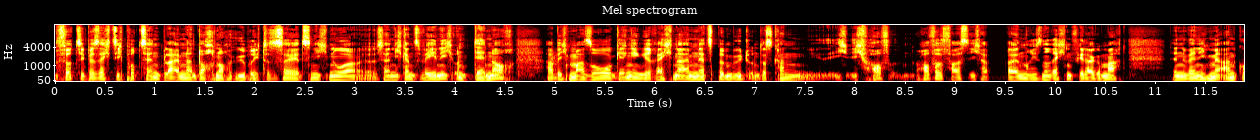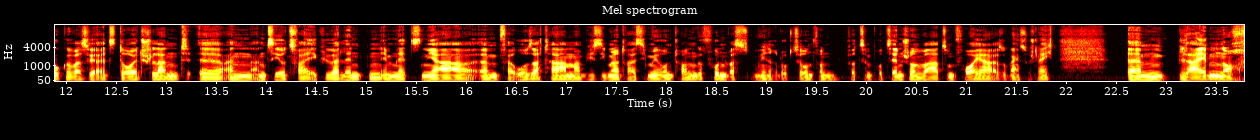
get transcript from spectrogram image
40 bis 60 Prozent bleiben dann doch noch übrig. Das ist ja jetzt nicht nur, ist ja nicht ganz wenig. Und dennoch habe ich mal so gängige Rechner im Netz bemüht und das kann, ich, ich hoffe, hoffe fast, ich habe da einen riesen Rechenfehler gemacht. Denn wenn ich mir angucke, was wir als Deutschland äh, an, an CO2-Äquivalenten im letzten Jahr ähm, verursacht haben, habe ich 730 Millionen Tonnen gefunden, was wie eine Reduktion von 14 Prozent schon war zum Vorjahr, also gar nicht so schlecht. Ähm, bleiben noch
